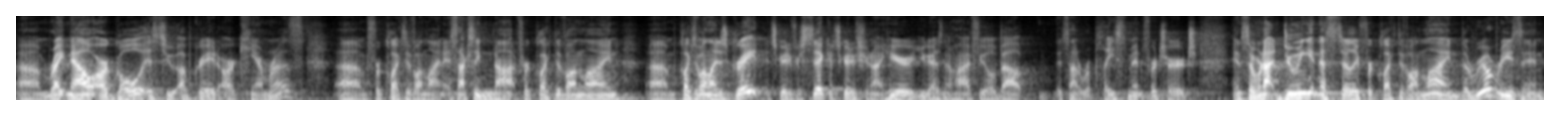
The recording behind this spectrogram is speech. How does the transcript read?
Um, right now, our goal is to upgrade our cameras um, for Collective Online. It's actually not for Collective Online. Um, Collective Online is great. It's great if you're sick. It's great if you're not here. You guys know how I feel about it's not a replacement for church. And so we're not doing it necessarily for Collective Online. The real reason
